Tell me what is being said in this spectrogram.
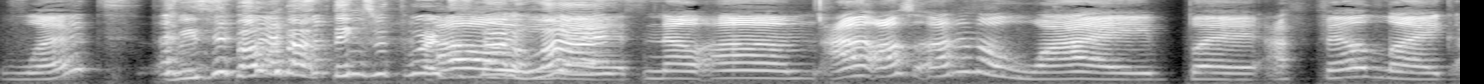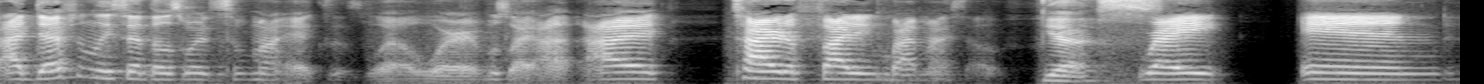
What? We spoke about things with words. oh, it's not a lie. Yes. No, um I also I don't know why, but I felt like I definitely said those words to my ex as well, where it was like I, I tired of fighting by myself. Yes. Right? And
